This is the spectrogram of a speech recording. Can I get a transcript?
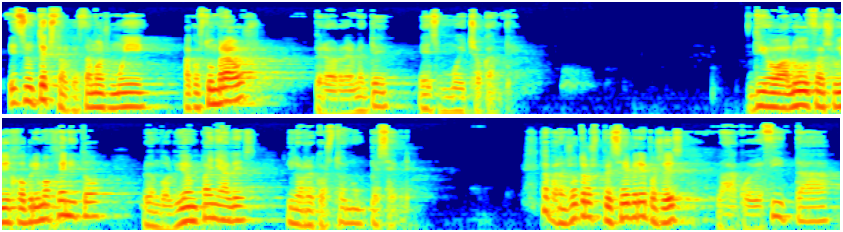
Este es un texto al que estamos muy acostumbrados, pero realmente es muy chocante. Dio a luz a su hijo primogénito, lo envolvió en pañales y lo recostó en un pesebre para nosotros pesebre pues es la cuevecita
